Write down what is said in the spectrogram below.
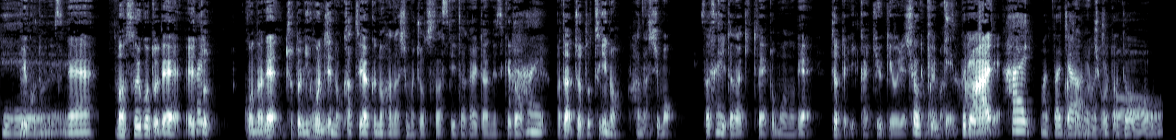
いうことですね。まあそういうことで、えっと、はいこんなね、ちょっと日本人の活躍の話もちょっとさせていただいたんですけど、はい、またちょっと次の話もさせていただきたいと思うので、はい、ちょっと一回休憩を入れたいと思います。休憩、ブレイクで。はい。はい。またじゃあ、後ほど。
